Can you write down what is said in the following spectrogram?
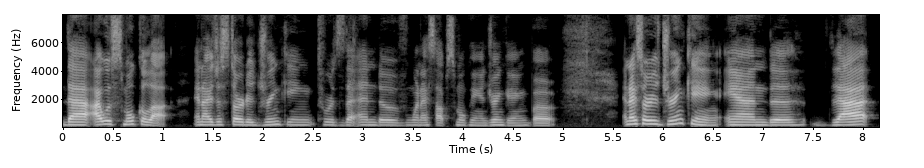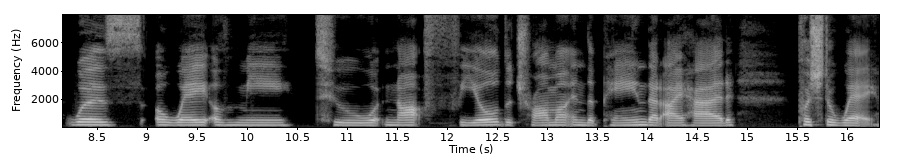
that I would smoke a lot and I just started drinking towards the end of when I stopped smoking and drinking, but and I started drinking, and uh, that was a way of me to not feel the trauma and the pain that I had pushed away.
